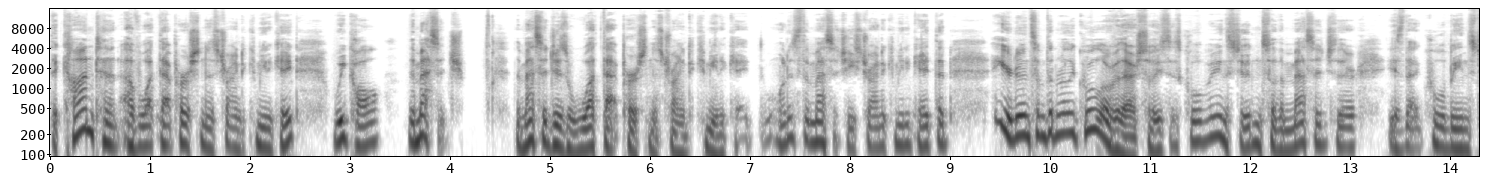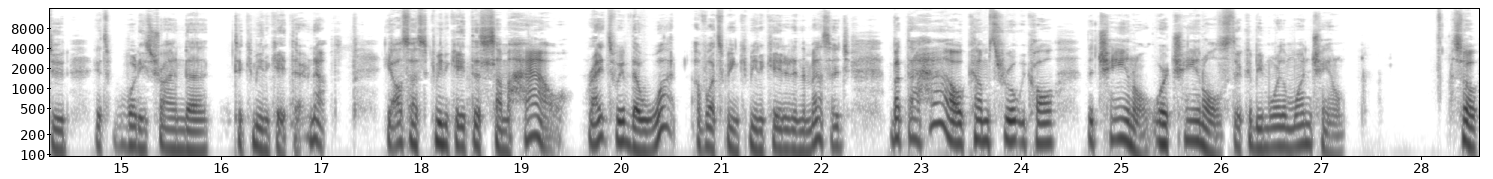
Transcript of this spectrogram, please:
the content of what that person is trying to communicate, we call the message. The message is what that person is trying to communicate. What is the message? He's trying to communicate that, hey, you're doing something really cool over there. So he's this cool beans, dude. And so the message there is that cool beans, dude. It's what he's trying to, to communicate there. Now, he also has to communicate this somehow right? So we have the what of what's being communicated in the message, but the how comes through what we call the channel or channels. There could be more than one channel. So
